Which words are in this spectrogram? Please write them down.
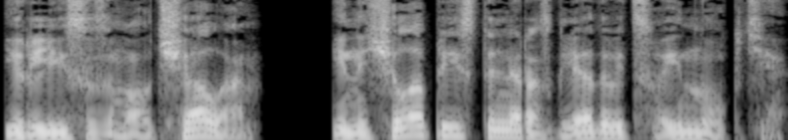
Ирлиса замолчала и начала пристально разглядывать свои ногти.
